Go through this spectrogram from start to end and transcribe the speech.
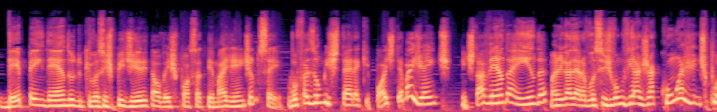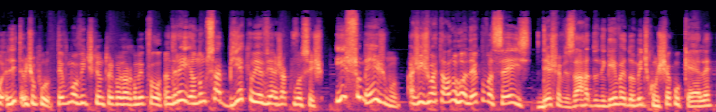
dependendo do que vocês pedirem, talvez possa ter mais gente, eu não sei. Vou fazer um mistério aqui, pode ter mais gente. A gente tá vendo ainda, mas galera, vocês vão viajar com a gente. Tipo, tipo teve um ouvinte que entrou em contato comigo e falou: Andrei, eu não sabia que eu ia viajar com vocês. Isso mesmo, a gente vai estar lá no rolê com vocês. Deixa avisado, ninguém vai dormir de conchinha com o Keller.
